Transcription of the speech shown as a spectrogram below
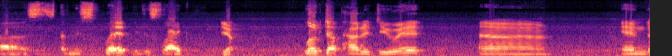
uh, seven inch split. We just like Yeah. looked up how to do it uh, and.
